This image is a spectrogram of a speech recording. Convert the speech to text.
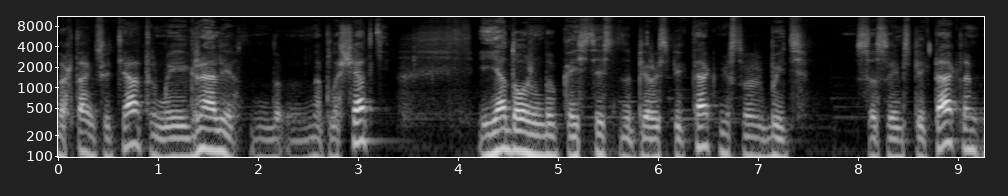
Вахтанговский театр, мы играли на площадке, и я должен был, естественно, первый спектакль быть со своим спектаклем,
